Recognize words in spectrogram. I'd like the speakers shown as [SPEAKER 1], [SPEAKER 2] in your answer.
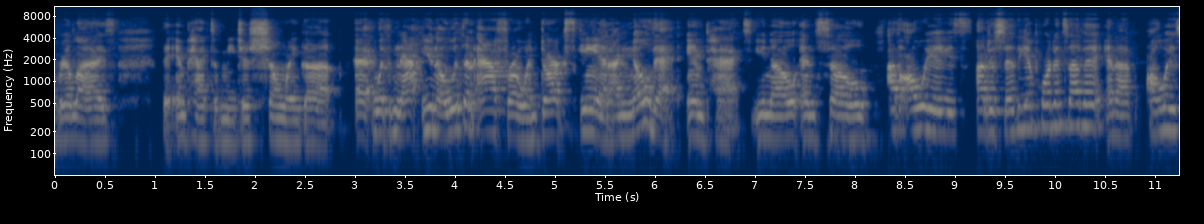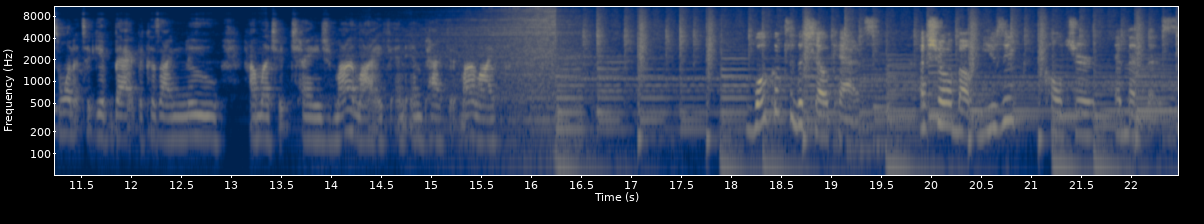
[SPEAKER 1] realized the impact of me just showing up at, with you know with an afro and dark skin. I know that impact you know? And so i've always understood the importance of it and i've always wanted to give back because i knew how much it changed my life and impacted my life.
[SPEAKER 2] Welcome to the shellcast a show about music culture and memphis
